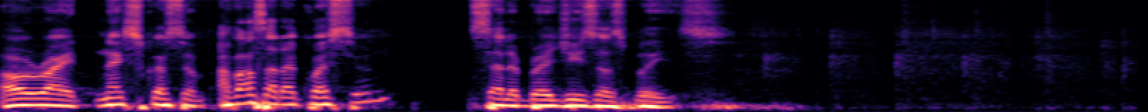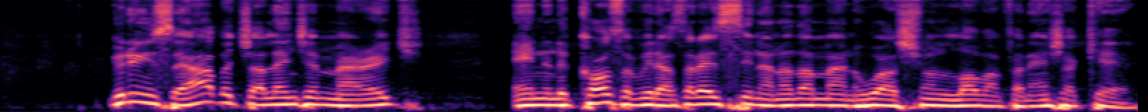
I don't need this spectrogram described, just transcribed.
All right, next question. I've answered that question. Celebrate Jesus, please. Good evening, sir. I have a challenging marriage, and in the course of it, I started seeing another man who has shown love and financial care.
